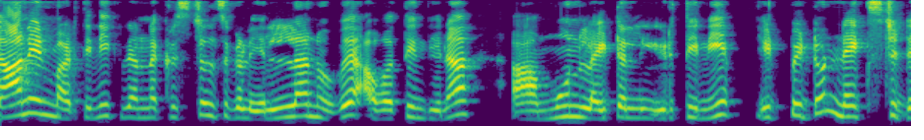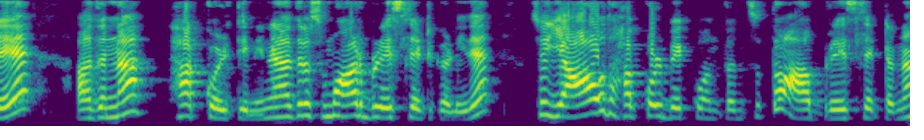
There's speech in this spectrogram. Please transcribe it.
ನಾನೇನ್ ಮಾಡ್ತೀನಿ? ನನ್ನ ಕ್ರಿಸ್ಟಲ್ಸ್ಗಳು ಎಲ್ಲಾನು ಅವತ್ತಿನ ದಿನ ಆ ಮೂನ್ ಲೈಟ್ ಅಲ್ಲಿ ಇಡ್ತೀನಿ. ಇಟ್ಬಿಟ್ಟು ನೆಕ್ಸ್ಟ್ ಡೇ ಅದನ್ನ ಹಾಕೊಳ್ತೀನಿ. ನನ್ನ ಹತ್ರ ಸುಮಾರು ಬ್ರೇಸ್ಲೆಟ್ಗಳಿದೆ ಸೊ ಯಾವ್ದು ಹಾಕೊಳ್ಬೇಕು ಅಂತ ಅನ್ಸುತ್ತೋ ಆ ಬ್ರೇಸ್ಲೆಟ್ ಅನ್ನ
